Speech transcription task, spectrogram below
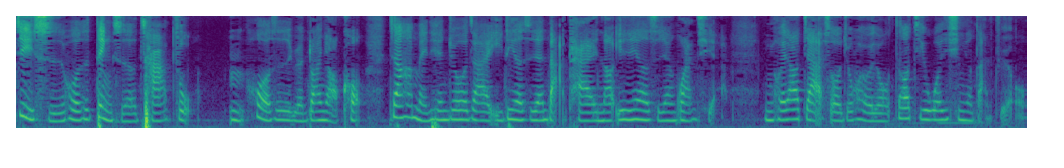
计时或者是定时的插座，嗯，或者是远端遥控，这样它每天就会在一定的时间打开，然后一定的时间关起来。你回到家的时候，就会有一种超级温馨的感觉哦。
